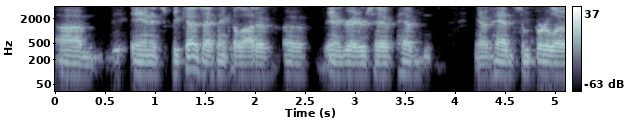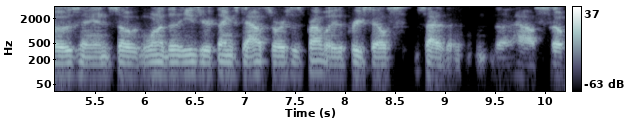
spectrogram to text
um, and it's because I think a lot of, of integrators have have you know had some furloughs, and so one of the easier things to outsource is probably the pre-sales side of the, the house. So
